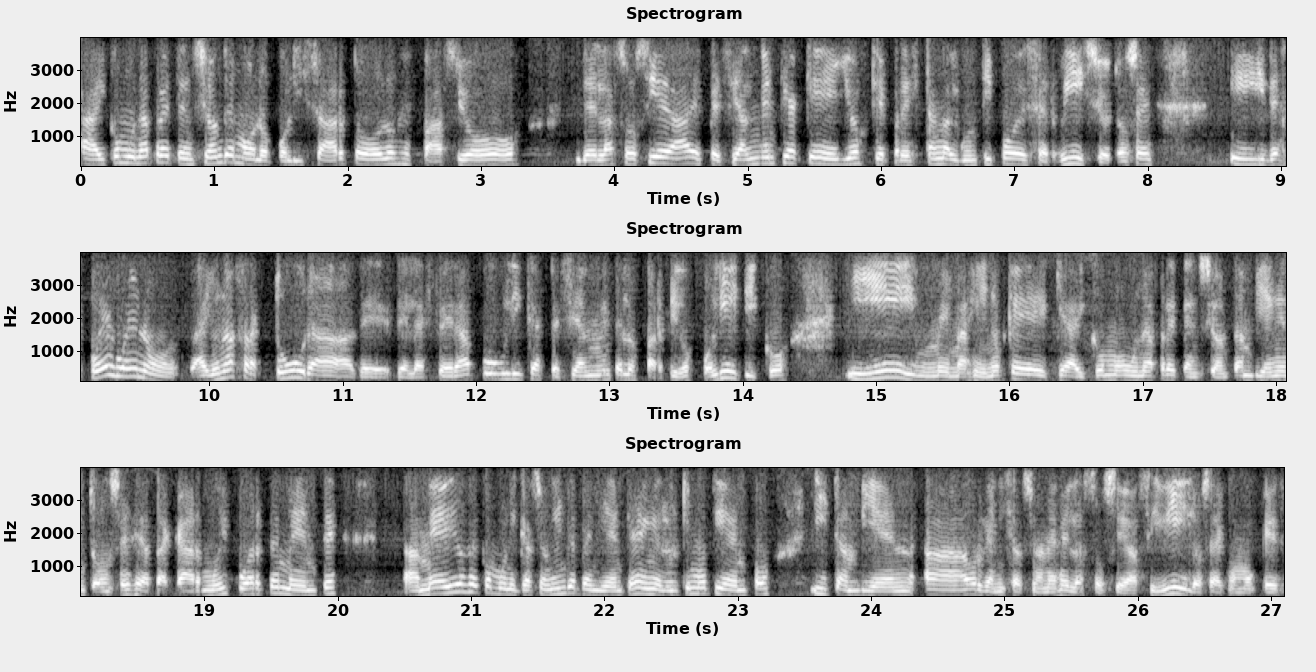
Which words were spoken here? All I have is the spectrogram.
hay como una pretensión de monopolizar todos los espacios de la sociedad, especialmente aquellos que prestan algún tipo de servicio. Entonces, y después, bueno, hay una fractura de, la esfera pública, especialmente los partidos políticos, y me imagino que, que hay como una pretensión también entonces de atacar muy fuertemente a medios de comunicación independientes en el último tiempo y también a organizaciones de la sociedad civil, o sea, como que,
